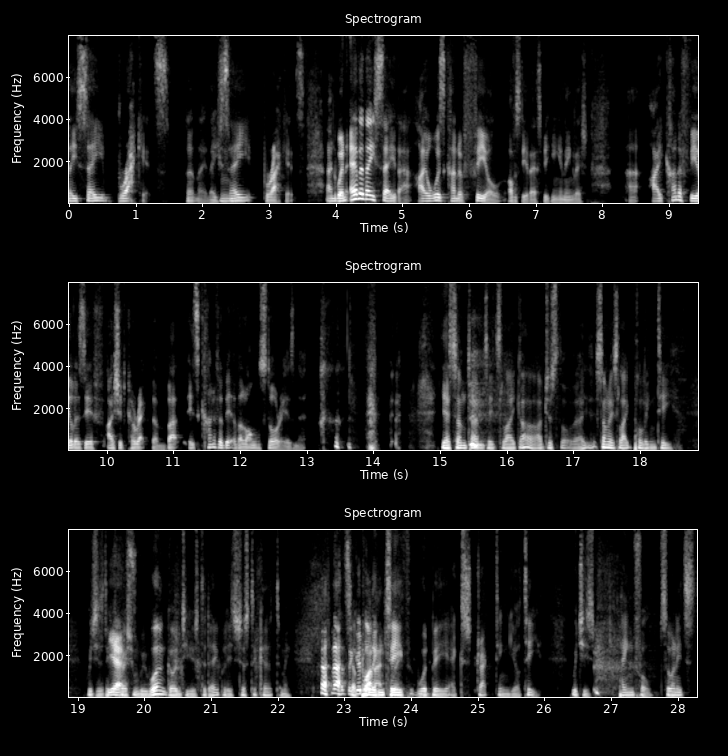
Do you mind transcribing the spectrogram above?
they say brackets don't they? They mm. say brackets. And whenever they say that, I always kind of feel, obviously, they're speaking in English, uh, I kind of feel as if I should correct them, but it's kind of a bit of a long story, isn't it? yeah, sometimes it's like, oh, I've just thought, sometimes it's like pulling teeth, which is an yes. expression we weren't going to use today, but it's just occurred to me. That's so a good pulling one. Pulling teeth would be extracting your teeth, which is painful. So when it's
